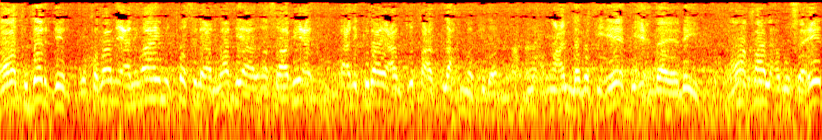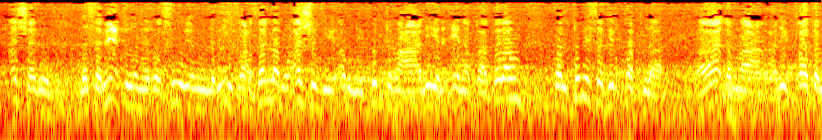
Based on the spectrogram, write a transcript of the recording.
ها تدردر وكمان يعني ما هي متصلة يعني ما فيها أصابع يعني كنايه عن قطعة لحمه كده معلقة في إيه؟ في إحدى يديه. ها قال أبو سعيد أشهد لسمعته من رسول من النبي صلى الله عليه وسلم وأشهد اني كنت مع علي حين قاتلهم فالتمس في القتلى. ها لما علي قاتل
